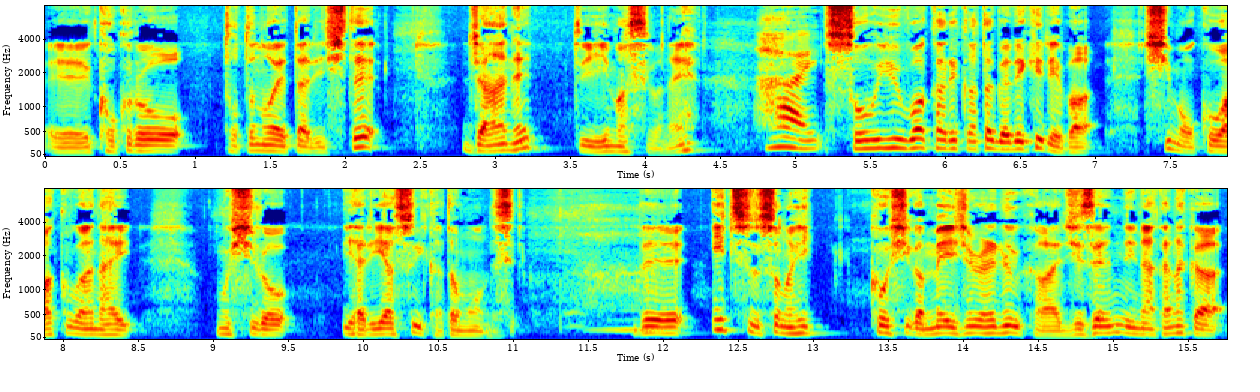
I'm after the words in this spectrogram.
えー心を整えたりして、じゃあねって言いますよね。はい。そういう別れ方ができれば、死も怖くはない。むしろやりやすいかと思うんです。で、いつその引っ越しが命じられるか事前になかなか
